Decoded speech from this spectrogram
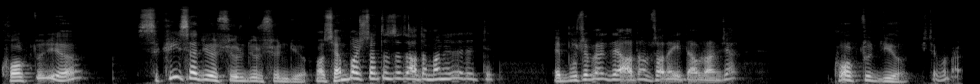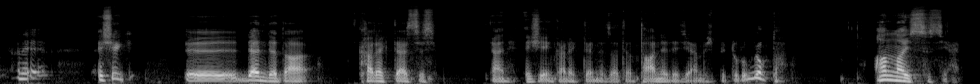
Korktu diyor. Sıkıysa diyor sürdürsün diyor. Ama sen başlattın zaten adama neler ettin? E bu sefer de adam sana iyi davranınca korktu diyor. İşte bunlar yani eşek e, den de daha karaktersiz. Yani eşeğin karakterini zaten tahan edeceğimiz bir durum yok da. Anlayışsız yani.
